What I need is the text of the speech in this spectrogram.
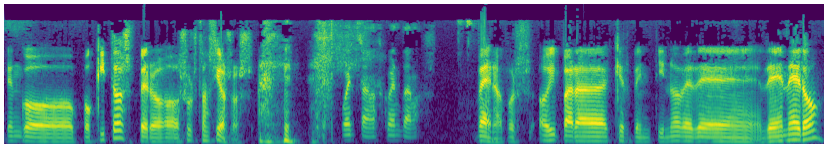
tengo poquitos, pero sustanciosos. Cuéntanos, cuéntanos. bueno, pues hoy para que es 29 de, de enero,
